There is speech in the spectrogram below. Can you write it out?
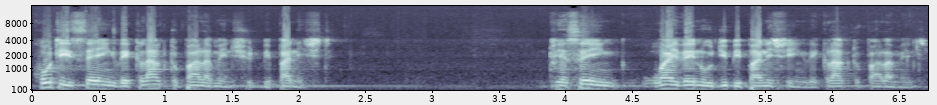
Court is saying the clerk to parliament should be punished. We are saying, why then would you be punishing the clerk to parliament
